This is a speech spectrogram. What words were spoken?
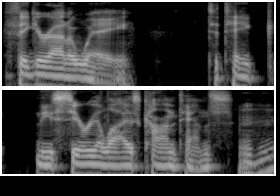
figure out a way to take these serialized contents Mm-hmm.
